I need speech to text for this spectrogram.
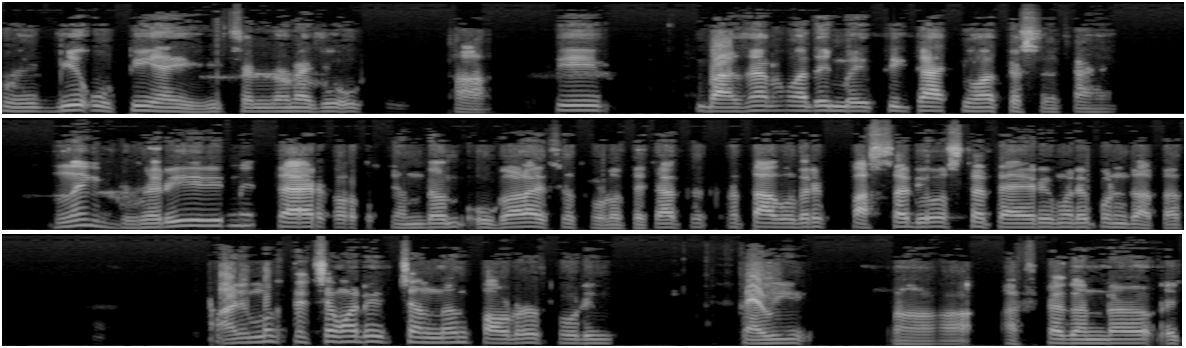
जी ओटी आहे ही चंदनाची ओटी हा. ती बाजारामध्ये मिळते का किंवा कसं काय? नाही घरी मी तयार करतो. चंदन उगाळायचं थोडं. त्याच्यात आता अगोदर एक पाच सहा दिवस त्या तयारीमध्ये पण जातात. आणि मग त्याच्यामध्ये चंदन पावडर थोडी काही अष्टगंध एक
